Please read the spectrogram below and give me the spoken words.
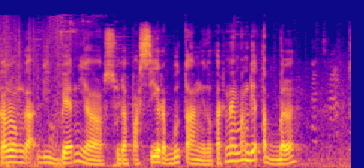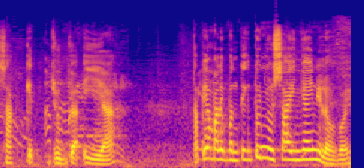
kalau nggak di band ya sudah pasti rebutan gitu karena memang dia tebel sakit juga iya tapi yang paling penting tuh nyusainnya ini loh boy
